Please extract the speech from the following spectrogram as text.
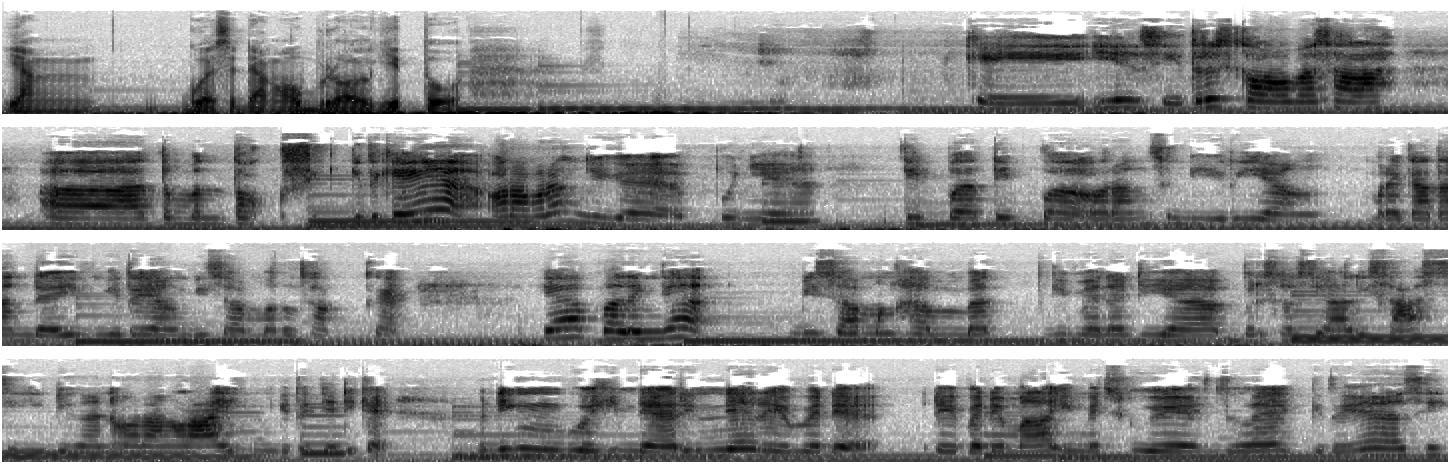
yang gue sedang ngobrol gitu. Okay, iya sih. Terus kalau masalah uh, temen toksik gitu kayaknya orang-orang juga punya tipe-tipe orang sendiri yang mereka tandain gitu yang bisa merusak kayak ya paling nggak bisa menghambat gimana dia bersosialisasi dengan orang lain gitu. Jadi kayak mending gue hindarin deh daripada daripada malah image gue yang jelek gitu ya sih?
